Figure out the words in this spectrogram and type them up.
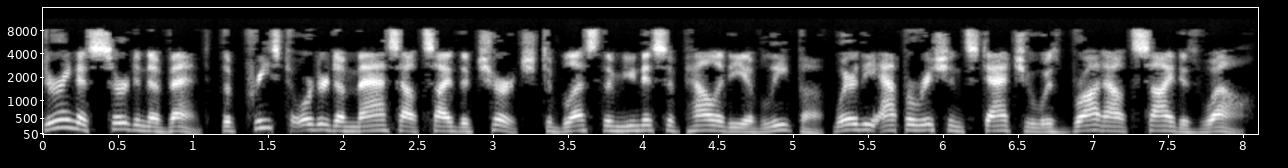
During a certain event, the priest ordered a mass outside the church to bless the municipality of Lipa, where the apparition statue was brought outside as well.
